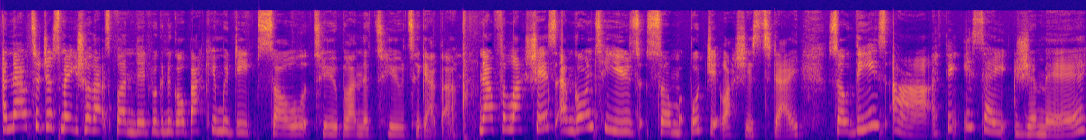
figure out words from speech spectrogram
And now to just make sure that's blended, we're going to go back in with Deep Soul to blend the two together. Now for lashes, I'm going to use some budget lashes today. So these are, I think you say Jamais.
